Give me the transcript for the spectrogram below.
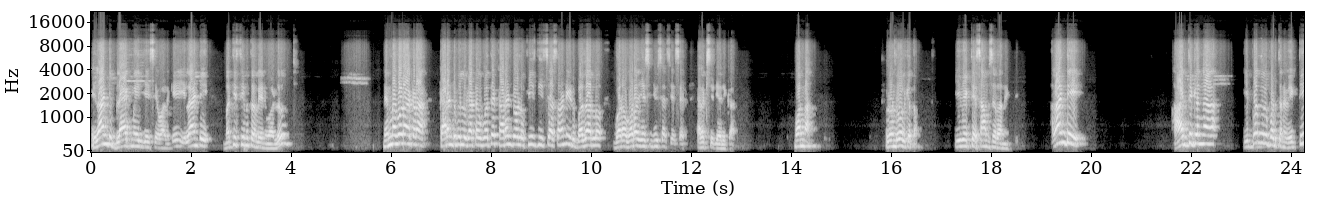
ఇలాంటి బ్లాక్మెయిల్ చేసే వాళ్ళకి ఇలాంటి మతి స్థిమితం లేని వాళ్ళు నిన్న కూడా అక్కడ కరెంటు బిల్లు కట్టకపోతే కరెంట్ వాళ్ళు ఫీజు తీసేస్తానంటే ఇటు బజార్లో గొడవ గొడవ చేసి న్యూసెన్స్ చేశాడు ఎలక్ట్రిసిటీ అధికారి. మొన్న రెండు రోజుల క్రితం ఈ వ్యక్తే సాంబశివరావు అనే వ్యక్తి. అలాంటి ఆర్థికంగా ఇబ్బందులు పడుతున్న వ్యక్తి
